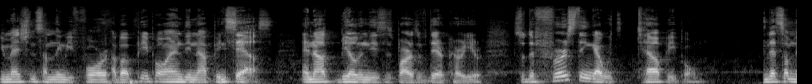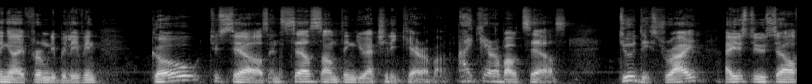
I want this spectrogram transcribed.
You mentioned something before about people ending up in sales and not building this as part of their career. So the first thing I would tell people, and that's something I firmly believe in, go to sales and sell something you actually care about. I care about sales. Do this, right? I used to sell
